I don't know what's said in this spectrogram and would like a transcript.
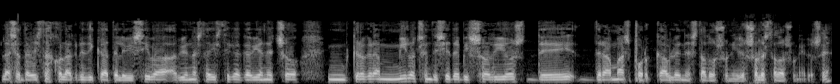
las entrevistas con la crítica televisiva, había una estadística que habían hecho, mm, creo que eran 1087 episodios de dramas por cable en Estados Unidos, solo Estados Unidos, ¿eh?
